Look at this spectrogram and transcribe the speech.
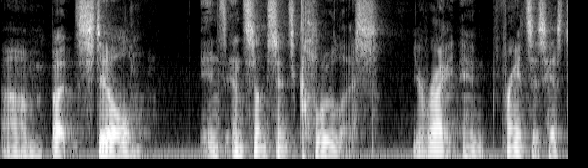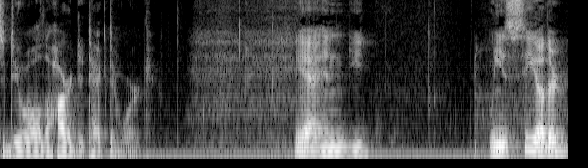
um, but still in, in some sense clueless. You're right, and Francis has to do all the hard detective work. Yeah, and you when you see other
